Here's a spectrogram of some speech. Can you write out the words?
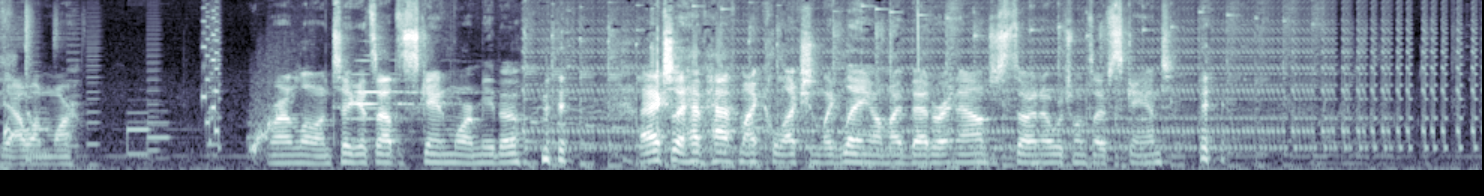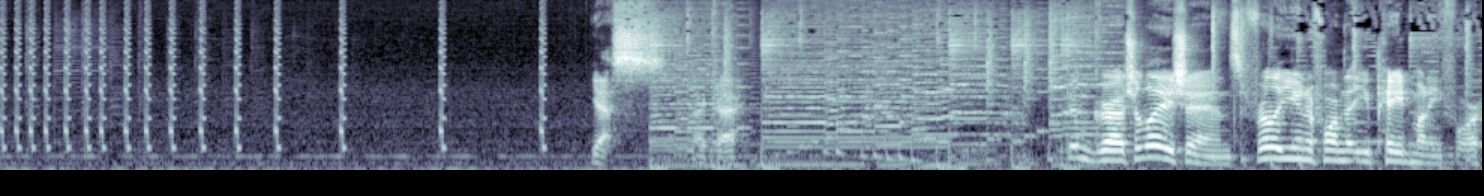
Yeah, one more. Run low on tickets, out to scan more amiibo. I actually have half my collection like laying on my bed right now, just so I know which ones I've scanned. yes. Okay. Congratulations! Frilly uniform that you paid money for.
